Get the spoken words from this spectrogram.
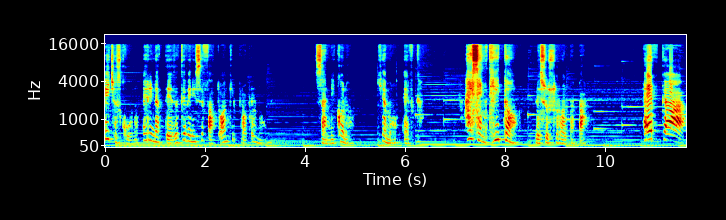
e ciascuno era in attesa che venisse fatto anche il proprio nome. San Nicolò chiamò Evka. Hai sentito? le sussurrò il papà. Evka!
